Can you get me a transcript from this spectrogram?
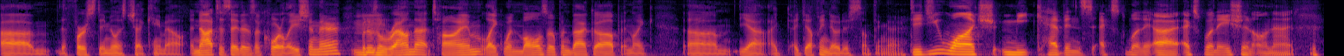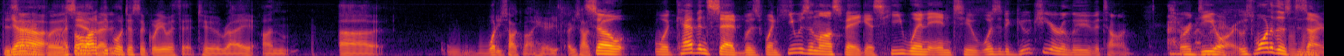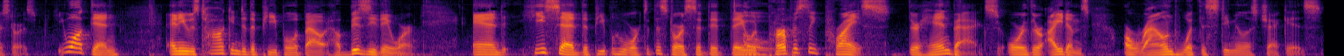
um, the first stimulus check came out. And not to say there's a correlation there, but it was around that time, like when malls opened back up, and like, um, yeah, I, I definitely noticed something there. Did you watch Meet Kevin's explana- uh, explanation on that? with Yeah, clothes? I saw Yeah, a lot of people it. disagree with it too, right? On uh, what are you talking about here? Are you talking? So what Kevin said was when he was in Las Vegas, he went into was it a Gucci or a Louis Vuitton or a Dior? It was one of those designer stores. He walked in and he was talking to the people about how busy they were. And he said the people who worked at the store said that they Oh, would purposely price their handbags or their items around what the stimulus check is.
